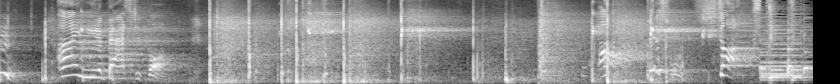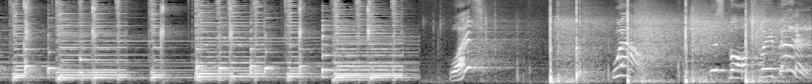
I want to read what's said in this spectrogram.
Hmm, I need a basketball. Oh, this one sucks. What? Wow, this ball's way better.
